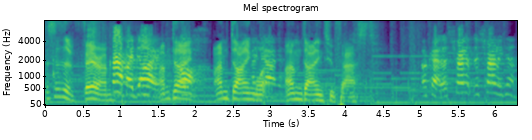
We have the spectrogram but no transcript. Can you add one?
This isn't fair. I'm Crap, I died. I'm dying. Oh. I'm dying. What? I'm dying too fast. Okay, let's try it. Let's try it again.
